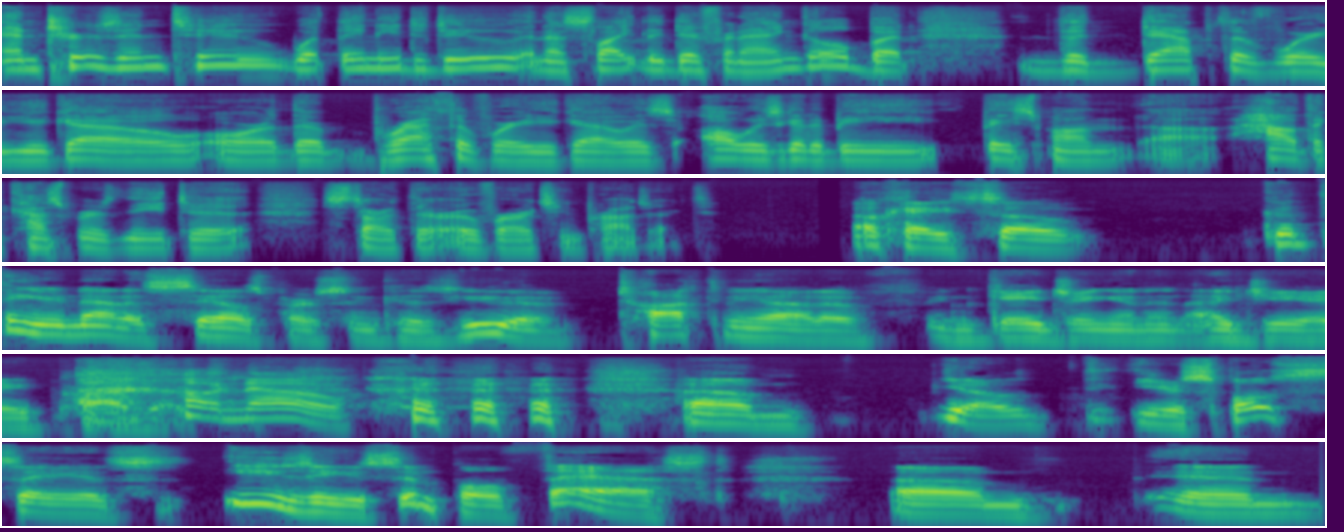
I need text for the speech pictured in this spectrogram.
enters into what they need to do in a slightly different angle, but the depth of where you go or the breadth of where you go is always going to be based upon uh, how the customers need to start their overarching project. Okay, so good thing you're not a salesperson because you have talked me out of engaging in an IGA project. oh no. um, you know, you're supposed to say it's easy, simple, fast, um, and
